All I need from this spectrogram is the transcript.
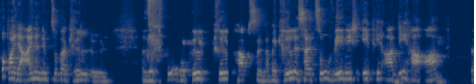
Wobei der eine nimmt sogar Grillöl. Also Grill, Grillkapseln. Aber Grill ist halt so wenig EPA, DHA. Äh,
